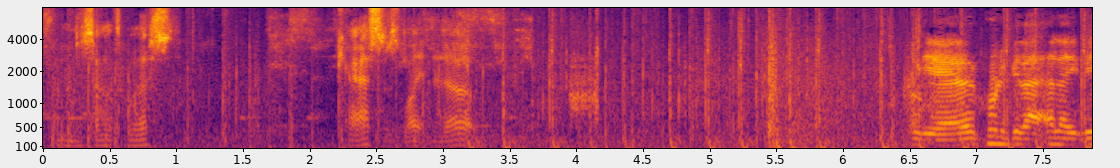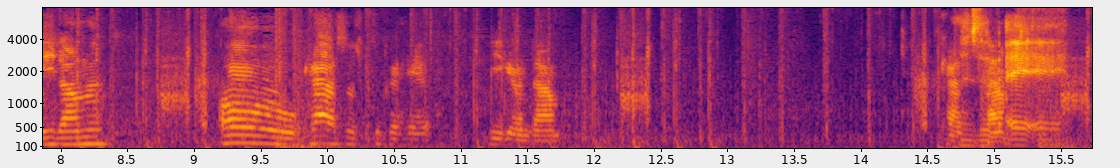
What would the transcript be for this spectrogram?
from the southwest. CAS is lighting it up. Yeah, it'll probably be that LAV down there. Oh, CAS just took a hit. He going down. CAS Is down. it AA?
